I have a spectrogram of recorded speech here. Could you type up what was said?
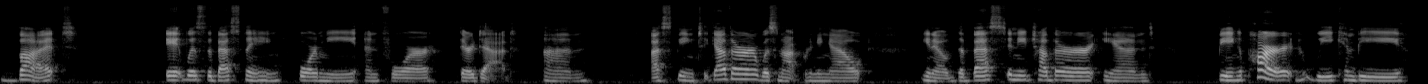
but it was the best thing for me and for their dad. Um, us being together was not bringing out, you know, the best in each other. And being apart, we can be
